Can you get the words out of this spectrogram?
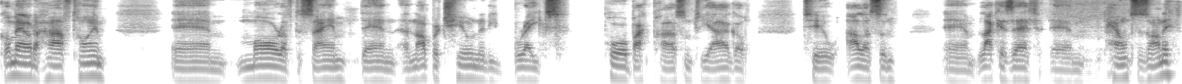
Come out of half time um, more of the same. Then an opportunity breaks. Poor back pass from Thiago to Alisson um, Lacazette um, pounces on it.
